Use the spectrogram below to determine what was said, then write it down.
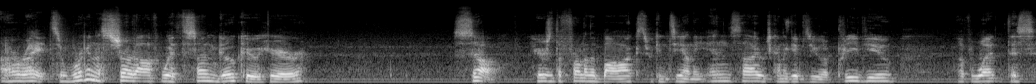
Alright, so we're going to start off with Son Goku here. So, here's the front of the box. We can see on the inside, which kind of gives you a preview of what this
